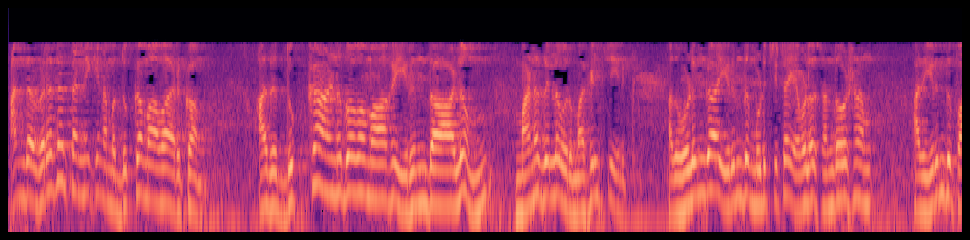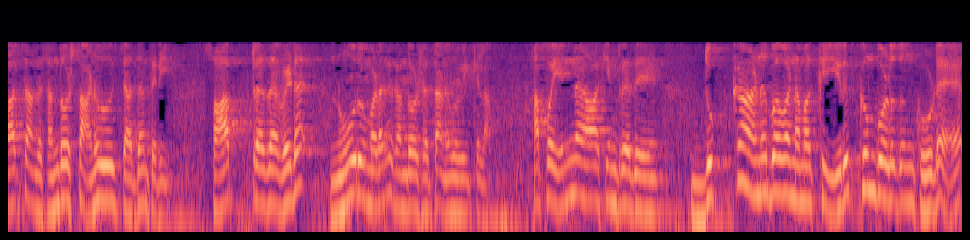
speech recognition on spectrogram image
அந்த விரதத்தன்னைக்கு நம்ம துக்கமாவா இருக்கோம். அது துக்க அனுபவமாக இருந்தாலும் மனதில் ஒரு மகிழ்ச்சி இருக்கு. அது ஒழுங்கா இருந்து முடிச்சுட்டா எவ்வளோ சந்தோஷம். அது இருந்து பார்த்து அந்த சந்தோஷத்தை அனுபவிச்சா தான் தெரியும். சாப்பிட்டதை விட நூறு மடங்கு சந்தோஷத்தை அனுபவிக்கலாம். அப்போ என்ன ஆகின்றது? துக்க அனுபவம் நமக்கு இருக்கும் பொழுதும் கூட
